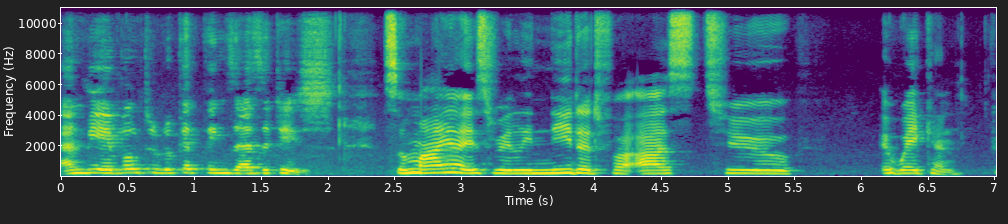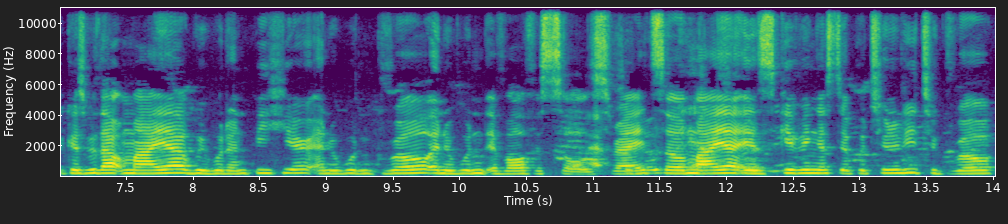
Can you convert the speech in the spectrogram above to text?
and be able to look at things as it is. So, Maya is really needed for us to awaken because without Maya, we wouldn't be here and we wouldn't grow and we wouldn't evolve as souls, right? So Maya absolutely. is giving us the opportunity to grow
